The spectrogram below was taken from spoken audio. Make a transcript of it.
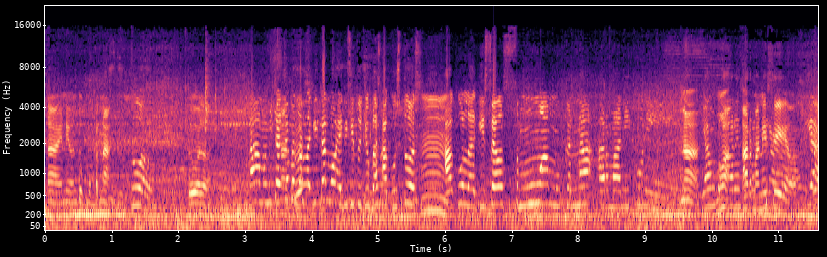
Nah, ini untuk mukena. Betul. Betul. Nah, Mami Caca Nah, bentar terus? lagi kan mau edisi 17 Agustus. Hmm. Aku lagi sel semua mukena Armaniku nih. Nah, yang kemarin Armani sempat Seal. viral. Ya,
